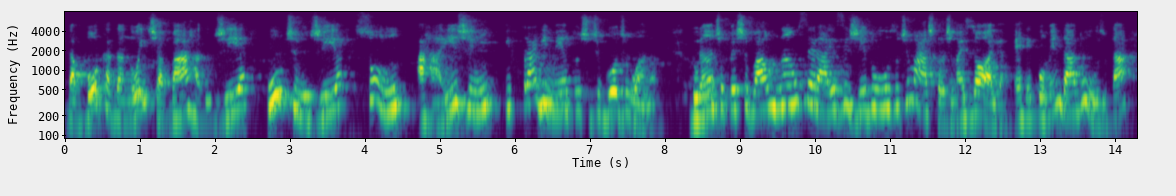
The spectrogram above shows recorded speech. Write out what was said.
Da Boca da Noite à Barra do Dia, Último Dia, Solum, A Raiz de Um e Fragmentos de Godiwana. Durante o festival não será exigido o uso de máscaras, mas olha, é recomendado o uso, tá?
